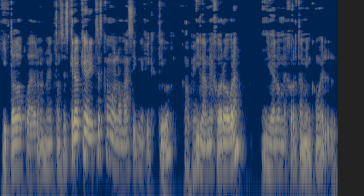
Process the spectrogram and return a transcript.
Y todo cuadro, ¿no? Entonces creo que ahorita es como lo más significativo. Y la mejor obra. Y a lo mejor también como el...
